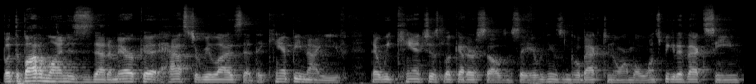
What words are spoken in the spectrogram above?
but the bottom line is, is that America has to realize that they can't be naive, that we can't just look at ourselves and say everything's going to go back to normal once we get a vaccine,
